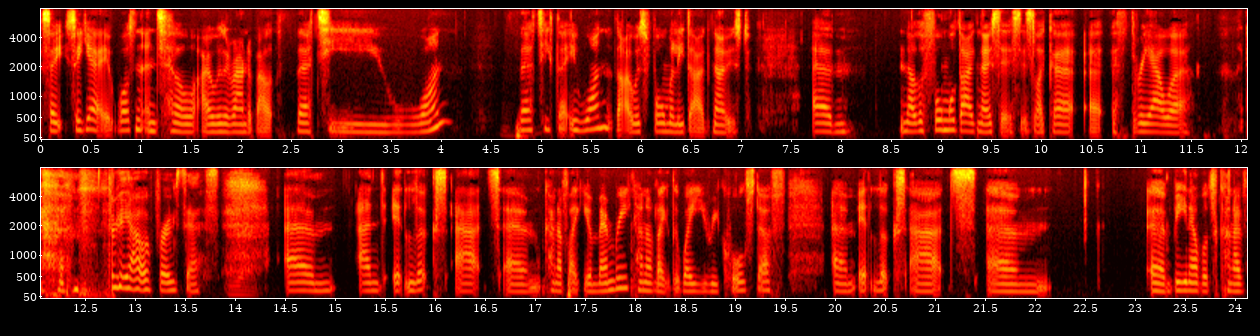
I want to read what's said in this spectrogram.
So so yeah, it wasn't until I was around about 31, 30, 31 that I was formally diagnosed. Um, now the formal diagnosis is like a, a, a three hour three hour process. Um, and it looks at um, kind of like your memory, kind of like the way you recall stuff. Um, it looks at um, uh, being able to kind of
